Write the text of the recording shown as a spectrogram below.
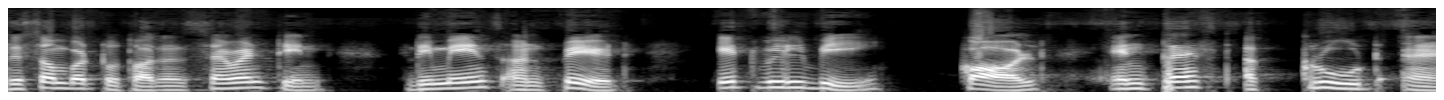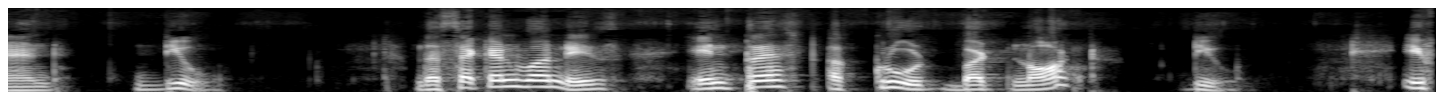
December 2017 remains unpaid it will be called interest accrued and due. The second one is interest accrued but not due. If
